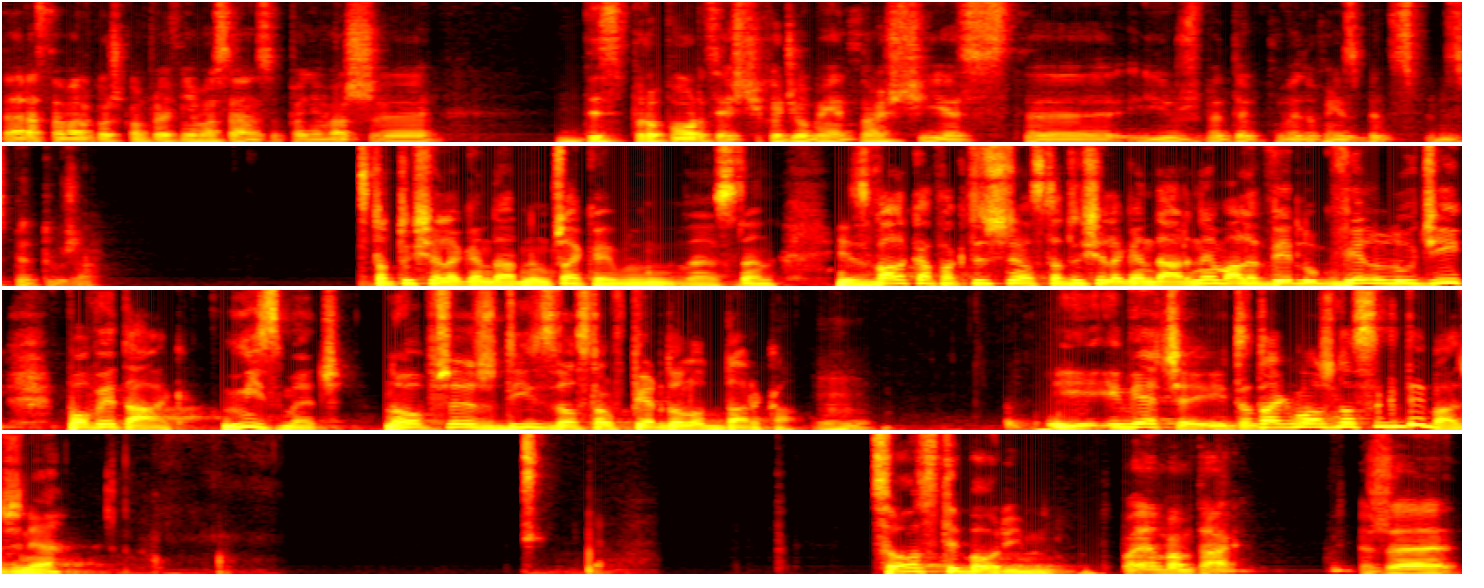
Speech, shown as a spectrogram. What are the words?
Teraz ta walka już kompletnie nie ma sensu, ponieważ e, dysproporcja, jeśli chodzi o umiejętności, jest e, już według, według mnie zbyt, zbyt duża. statusie legendarnym, czekaj, bo to jest ten. Jest walka faktycznie o statusie legendarnym, ale według wielu ludzi powie tak, mismatch. No bo przecież Diz dostał w pierdol od Darka. Mhm. I, I wiecie, i to tak można sobie gdybać, nie? Co z Tyborim? Powiem wam tak, że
